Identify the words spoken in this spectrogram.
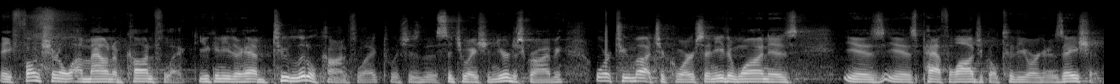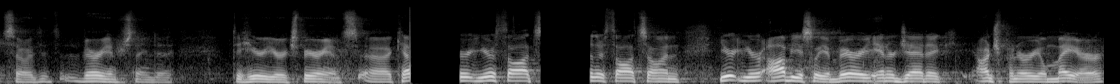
a functional amount of conflict. You can either have too little conflict, which is the situation you're describing, or too much, of course, and either one is is is pathological to the organization. So it's very interesting to to hear your experience, uh, Kevin. Your, your thoughts, further thoughts on you're you're obviously a very energetic entrepreneurial mayor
